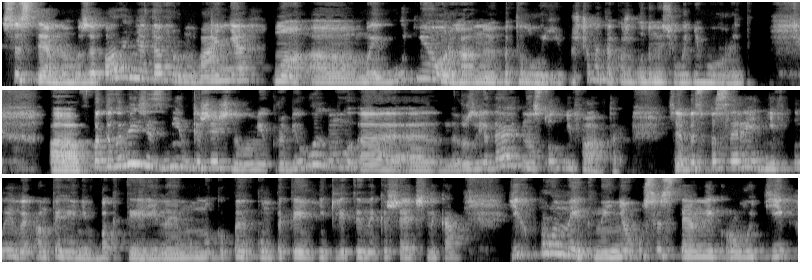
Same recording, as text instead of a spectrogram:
системного запалення та формування майбутньої органної патології, про що ми також будемо сьогодні говорити. В патогенезі змін кишечного мікробіому е, е, розглядають наступні фактори: це безпосередні впливи антигенів бактерій на імунокомпетентні клітини кишечника, їх проникнення у системний кровотік.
